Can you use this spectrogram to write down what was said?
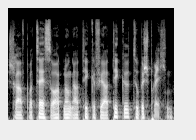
Strafprozessordnung Artikel für Artikel zu besprechen.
